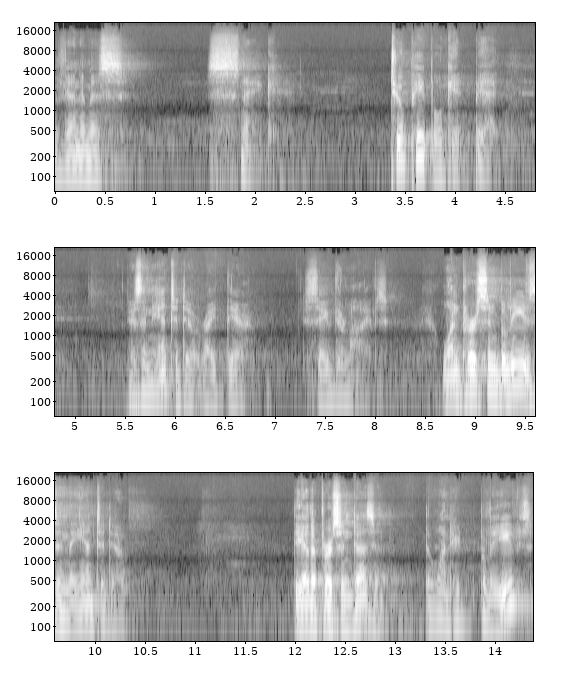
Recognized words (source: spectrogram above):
venomous snake. Two people get bit. There's an antidote right there to save their lives. One person believes in the antidote. The other person doesn't. The one who believes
